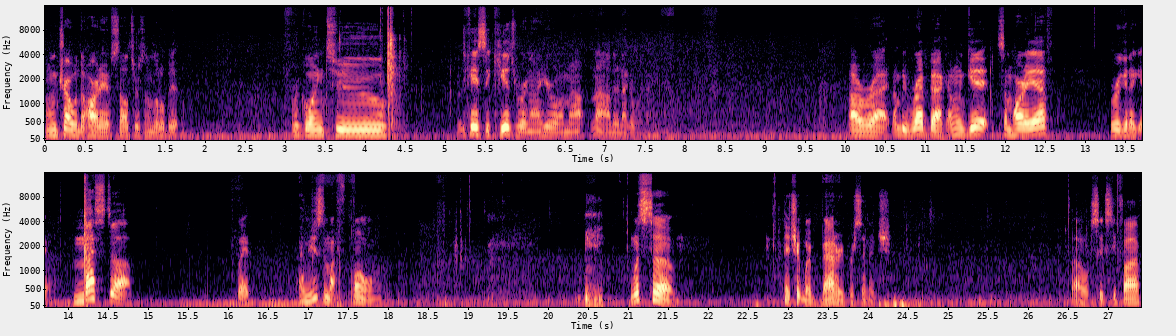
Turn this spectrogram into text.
I'm going to try with the hard AF seltzers in a little bit. We're going to, in case the kids run out here while I'm out. No, they're not going to run out here. All right, I'll be right back. I'm going to get some hard AF we're gonna get messed up. Wait, I'm using my phone. What's the? I need to check my battery percentage. Oh, 65.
